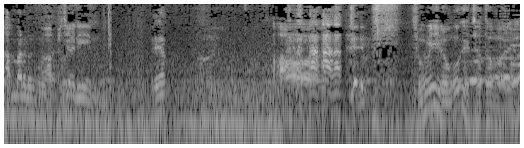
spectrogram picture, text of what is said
안 마르는 거. 아, 비자림. 그래요? 아, 종민 이런 거 괜찮단 말이야.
